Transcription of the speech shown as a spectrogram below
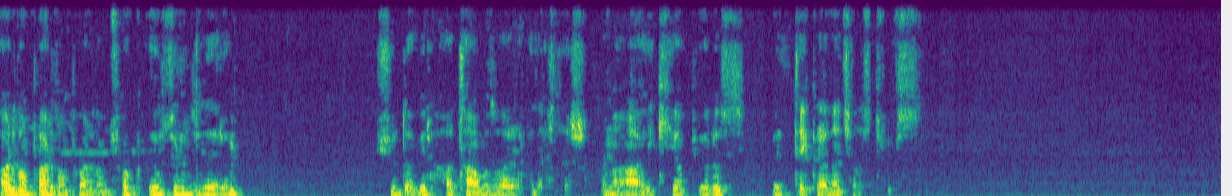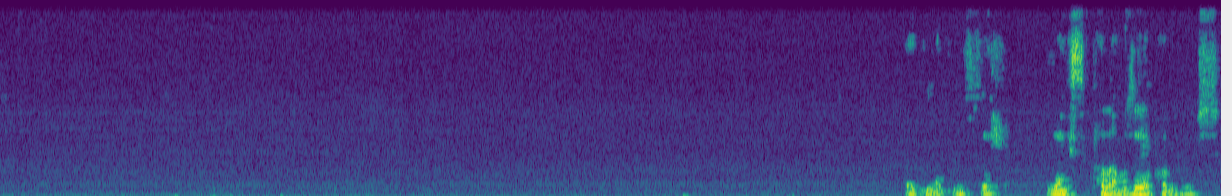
Pardon pardon pardon çok özür dilerim. Şurada bir hatamız var arkadaşlar. Bunu A2 yapıyoruz ve tekrardan çalıştırıyoruz. Bakın arkadaşlar. Renk skalamızı yapabiliyoruz.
